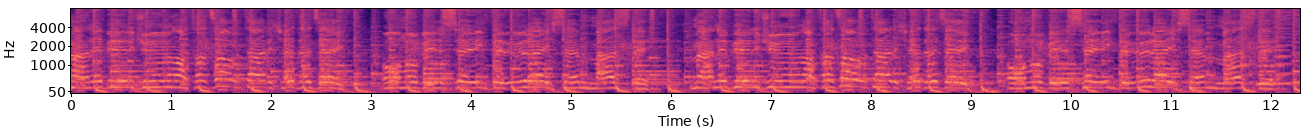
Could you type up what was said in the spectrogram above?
Məni bir gün atacaq tərk edəcək Onu bilsəydi ürək sevməzdi Məni bir gün atacaq tərk edəcək Onu bilsəydi ürək sevməzdi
